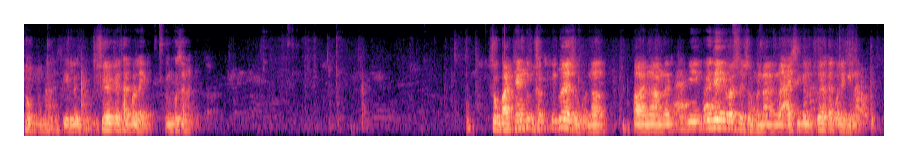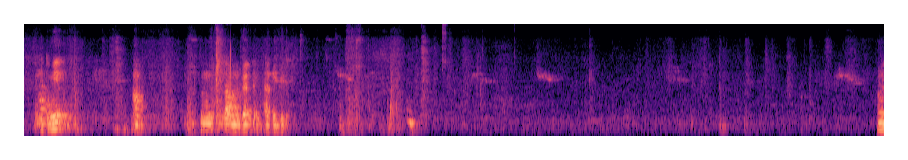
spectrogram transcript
না শুয়ে টিয়ে থাকবার লাগে তুমি বুঝো নাকি সুবার ঠ্যাং কি করে শুবো না হয় না আমরা এই এই যে এবার শেষ হব না আমরা আইসিকেল শুয়ে থাকব লাগি না কিন্তু তুমি হ্যাঁ তুমি আমার ব্যাগটা থাকে দিবে আমি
